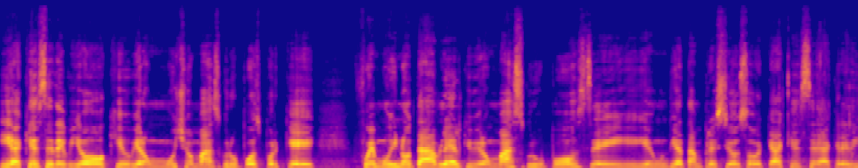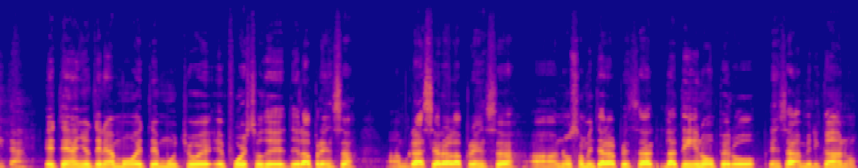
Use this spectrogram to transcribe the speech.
¿Y a qué se debió que hubieron muchos más grupos? Porque fue muy notable el que hubieron más grupos eh, en un día tan precioso. ¿A qué se acredita? Este año teníamos este mucho e, esfuerzo de, la prensa, um, gracias a la prensa, uh, no solamente a la prensa latino, pero prensa americano.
